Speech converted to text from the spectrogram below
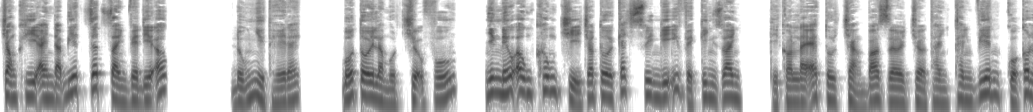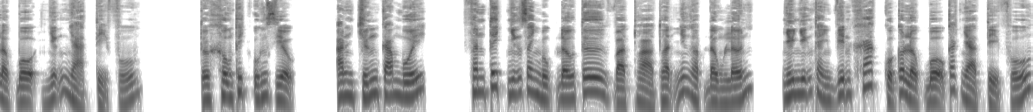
trong khi anh đã biết rất dành về địa ốc? Đúng như thế đấy. Bố tôi là một triệu phú, nhưng nếu ông không chỉ cho tôi cách suy nghĩ về kinh doanh, thì có lẽ tôi chẳng bao giờ trở thành thành viên của câu lạc bộ những nhà tỷ phú. Tôi không thích uống rượu, ăn trứng cá muối, phân tích những danh mục đầu tư và thỏa thuận những hợp đồng lớn như những thành viên khác của câu lạc bộ các nhà tỷ phú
